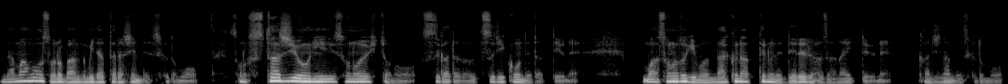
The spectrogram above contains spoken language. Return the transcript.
生放送の番組だったらしいんですけども、そのスタジオにその人の姿が映り込んでたっていうね、まあその時も亡くなってるんで出れるはずはないっていうね、感じなんですけども、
